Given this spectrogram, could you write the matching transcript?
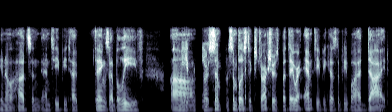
you know, huts and, and teepee type things, I believe, uh, or sim- simplistic structures. But they were empty because the people had died.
